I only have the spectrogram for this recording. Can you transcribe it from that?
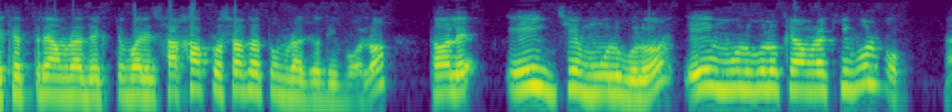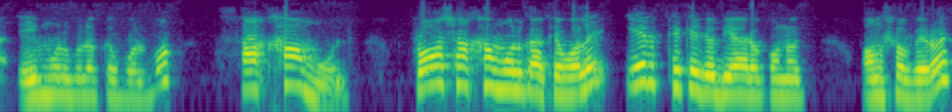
এক্ষেত্রে আমরা দেখতে পারি শাখা প্রশাখা তোমরা যদি বলো, তাহলে এই যে মূলগুলো, এই মূলগুলোকে আমরা কি বলব? না, এই মূলগুলোকে বলব শাখা মূল। প্রশাখা মূল কাকে বলে? এর থেকে যদি আরও কোনো অংশ বেরোয়,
